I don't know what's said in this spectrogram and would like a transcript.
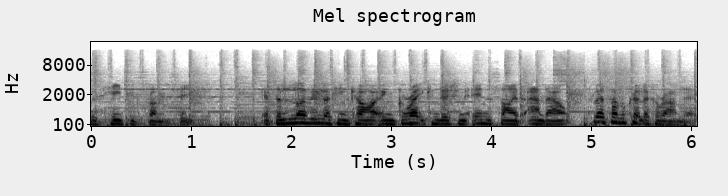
with heated front seats. It's a lovely looking car in great condition inside and out, so let's have a quick look around it.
